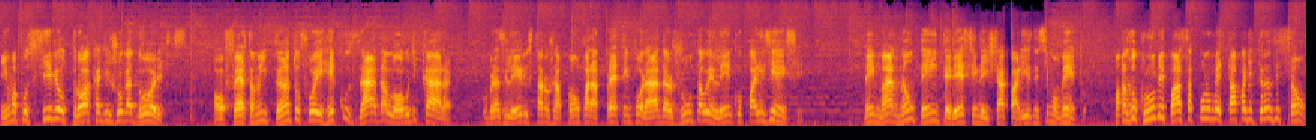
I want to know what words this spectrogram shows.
em uma possível troca de jogadores. A oferta, no entanto, foi recusada logo de cara. O brasileiro está no Japão para a pré-temporada junto ao elenco parisiense. Neymar não tem interesse em deixar Paris nesse momento, mas o clube passa por uma etapa de transição.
